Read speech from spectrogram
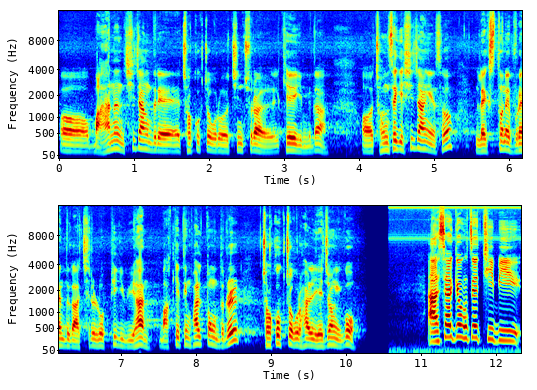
어, 많은 시장들에 적극적으로 진출할 계획입니다. 어, 전 세계 시장에서 렉스턴의 브랜드 가치를 높이기 위한 마케팅 활동들을 적극적으로 할 예정이고 아시아경제TV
